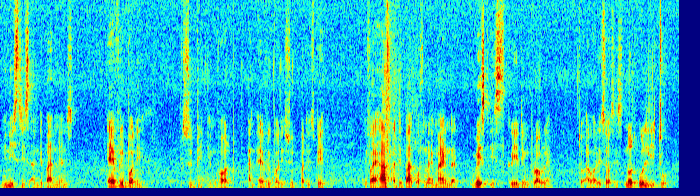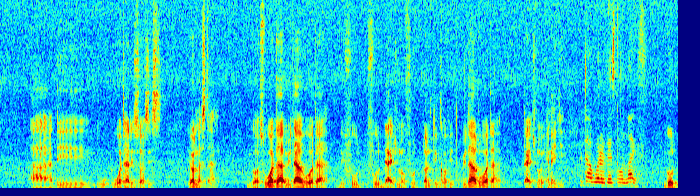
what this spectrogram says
ministries and departments, everybody should be involved and everybody should participate. If I have at the back of my mind that waste is creating problem to our resources, not only to uh, the water resources, you understand? Because water, without water, the food, food, there is no food. Don't think of it. Without water, there is no energy. Without water, there's no life. Good.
